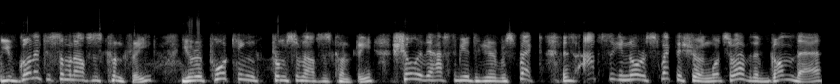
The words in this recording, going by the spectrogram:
you've gone into someone else's country, you're reporting from someone else's country. Surely there has to be a degree of respect. There's absolutely no respect they're showing whatsoever. They've gone there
